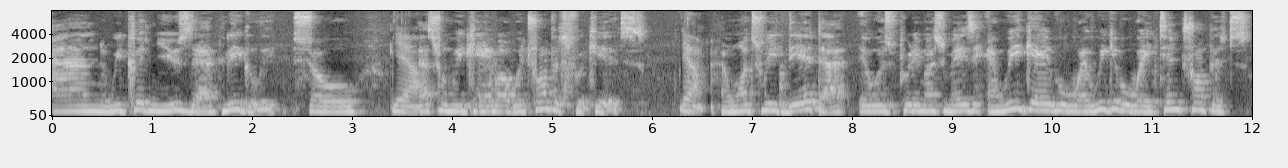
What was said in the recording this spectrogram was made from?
and we couldn't use that legally. So Yeah. that's when we came up with trumpets for kids. Yeah. And once we did that, it was pretty much amazing. And we gave away, we give away 10 trumpets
